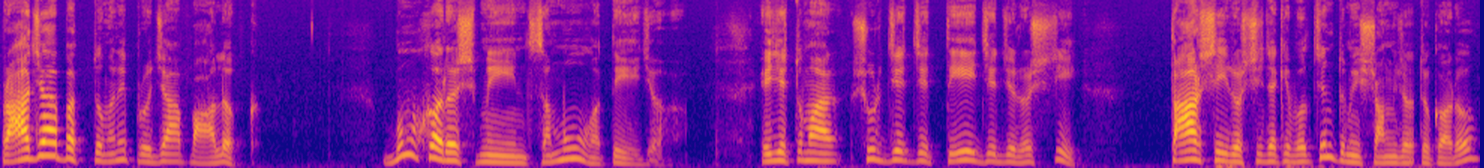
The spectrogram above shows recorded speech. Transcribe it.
প্রাজাপত্য মানে প্রজাপালক। বুখরশ্মিন সমূহ তেজ। এই যে তোমার সূর্যের যে তেজের যে রশ্মি, তার সেই রশ্মিটাকে বলছেন, তুমি সংযত করো।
